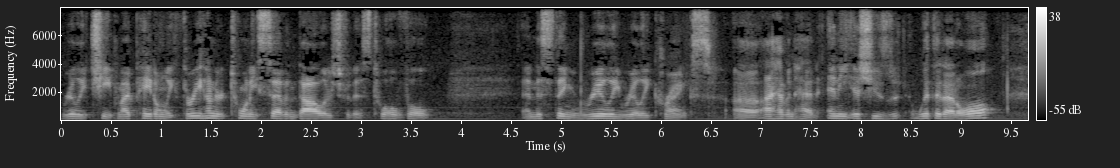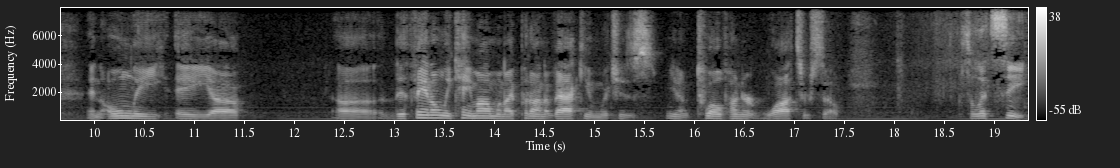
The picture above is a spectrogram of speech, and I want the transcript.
really cheap. And I paid only $327 for this 12 volt. And this thing really, really cranks. Uh, I haven't had any issues with it at all. And only a, uh, uh the fan only came on when I put on a vacuum, which is, you know, 1200 watts or so. So let's see.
